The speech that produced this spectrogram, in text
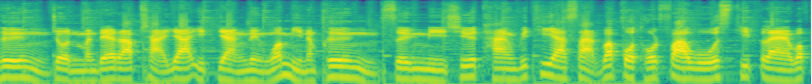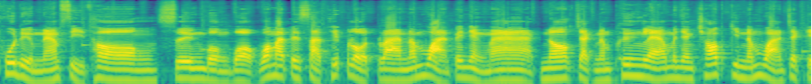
ผึ้งจนมันได้รับฉายาอีกอย่างหนึ่งว่าหมีน้ำผึ้งซึ่งมีชื่อทางวิทยาศาสตร์ว่าโปโทสฟาวูสที่แปลว่าผู้ดื่มน้ำสีทอง ซึ่งบ่งบอกว่ามันเป็นสัตว์ที่โปรดปรานน้ำหวานเป็นอย่างมาก นอกจากน้ำผึ้งแล้วมันยังชอบกินน้ำหวานจากเก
